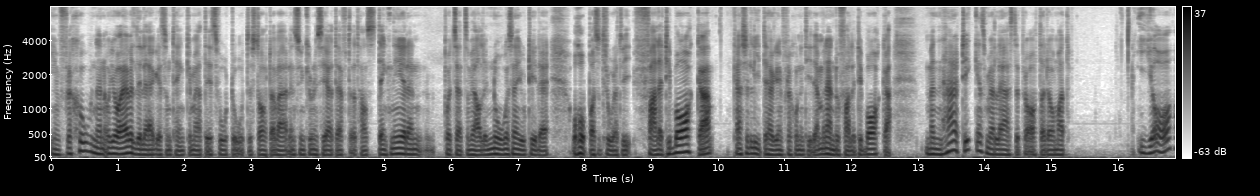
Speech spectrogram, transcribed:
inflationen och jag är väl det läge som tänker mig att det är svårt att återstarta världen synkroniserat efter att han stängt ner den på ett sätt som vi aldrig någonsin har gjort tidigare och hoppas och tror att vi faller tillbaka. Kanske lite högre inflation än tidigare men ändå faller tillbaka. Men den här artikeln som jag läste pratade om att ja,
